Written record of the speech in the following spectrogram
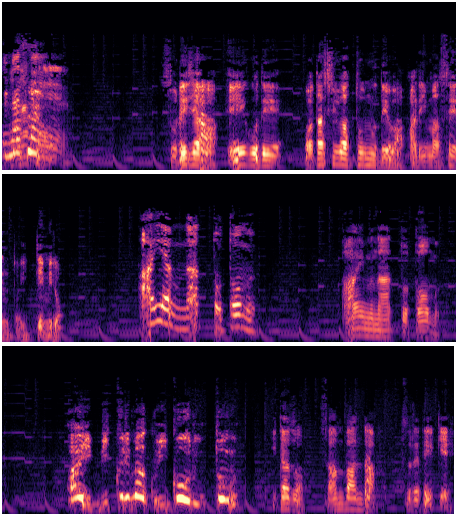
いません。それじゃあ、英語で、私はトムではありませんと言ってみろ。I am not Tom. I'm not Tom. はい、びっくりマークイコールトム。いたぞ、3番だ。連れて行け。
